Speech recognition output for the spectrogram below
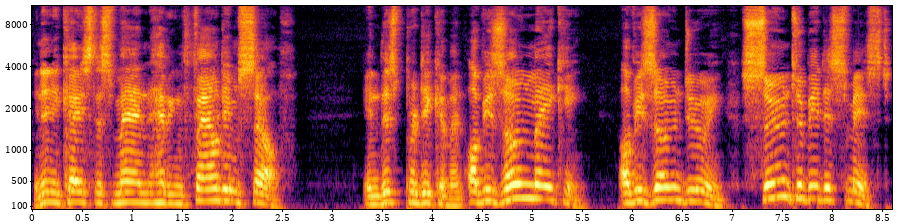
In any case, this man, having found himself in this predicament of his own making, of his own doing, soon to be dismissed,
